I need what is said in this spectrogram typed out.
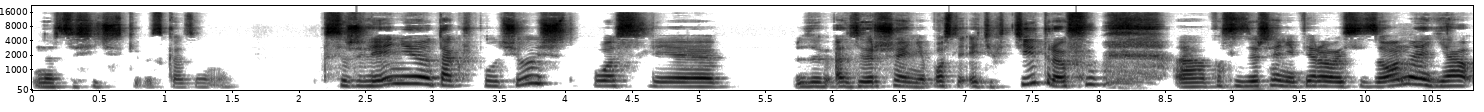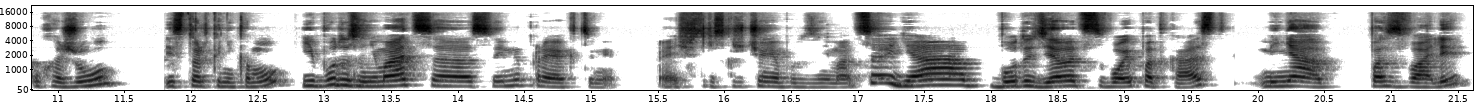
нарциссические высказывания. К сожалению, так получилось, что после завершения, после этих титров, а, после завершения первого сезона я ухожу из «Только никому» и буду заниматься своими проектами. Я сейчас расскажу, чем я буду заниматься. Я буду делать свой подкаст. Меня позвали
